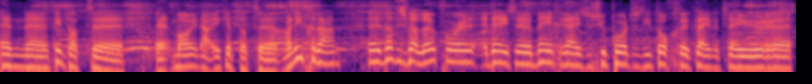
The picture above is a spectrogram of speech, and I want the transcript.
En eh, vindt dat mooi. Nou, ik heb dat maar niet gedaan. Dat is wel leuk voor deze meegereisde supporters die toch kleine twee uur...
